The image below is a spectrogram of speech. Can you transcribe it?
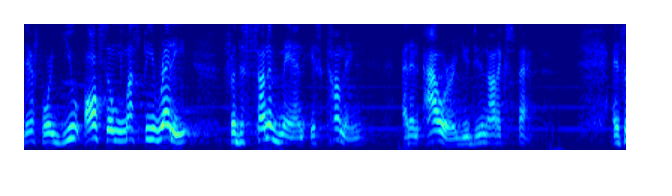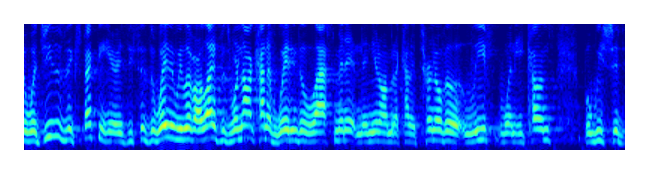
Therefore, you also must be ready, for the Son of Man is coming at an hour you do not expect. And so, what Jesus is expecting here is he says the way that we live our life is we're not kind of waiting to the last minute and then, you know, I'm going to kind of turn over the leaf when he comes, but we should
